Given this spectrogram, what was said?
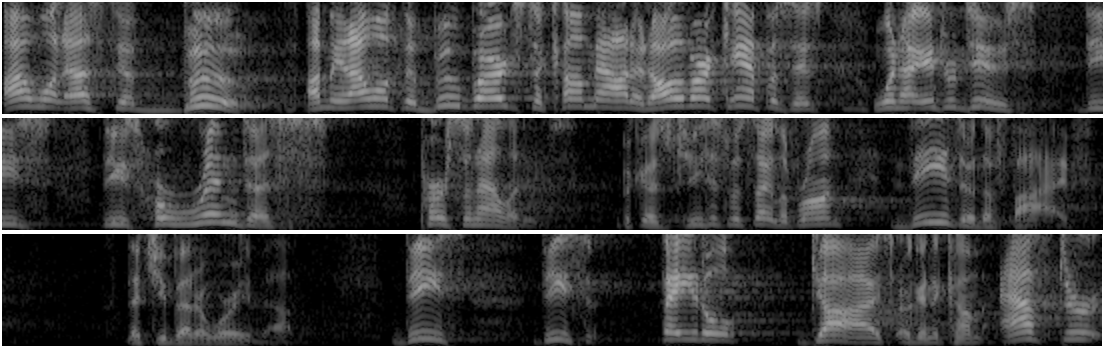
I want us to boo. I mean, I want the boo birds to come out at all of our campuses when I introduce these, these horrendous personalities. Because Jesus would say, LeBron, these are the five that you better worry about. These, these fatal guys are going to come after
